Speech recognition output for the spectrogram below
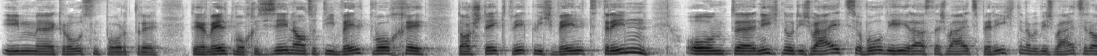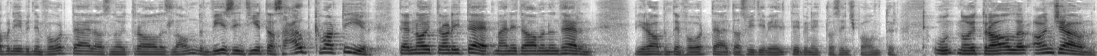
im äh, großen Porträt der Weltwoche. Sie sehen also die Weltwoche, da steckt wirklich Welt drin und äh, nicht nur die Schweiz, obwohl wir hier aus der Schweiz berichten, aber wir Schweizer haben eben den Vorteil als neutrales Land und wir sind hier das Hauptquartier der Neutralität, meine Damen und Herren. Wir haben den Vorteil, dass wir die Welt eben etwas entspannter und neutraler anschauen.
